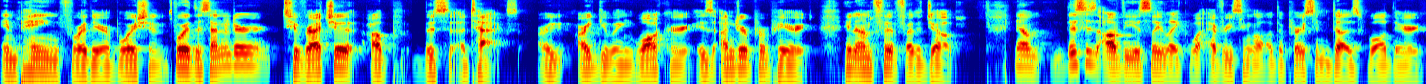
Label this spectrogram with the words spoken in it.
and paying for their abortions, for the senator to ratchet up this attacks, arguing Walker is underprepared and unfit for the job. Now, this is obviously like what every single other person does while they're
